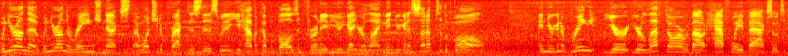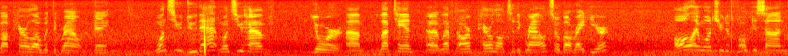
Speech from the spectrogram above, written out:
When you're on the when you're on the range next, I want you to practice this. You have a couple balls in front of you. You got your alignment. You're going to set up to the ball, and you're going to bring your your left arm about halfway back, so it's about parallel with the ground. Okay. Once you do that, once you have your um, left hand, uh, left arm parallel to the ground, so about right here, all I want you to focus on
